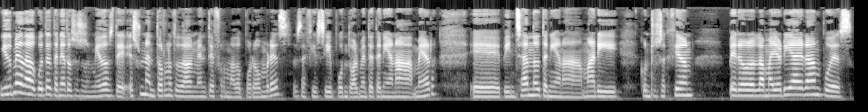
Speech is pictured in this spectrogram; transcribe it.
yo me he dado cuenta que tenía todos esos miedos de es un entorno totalmente formado por hombres, es decir, sí, puntualmente tenían a Mer eh, pinchando, tenían a Mari con su sección, pero la mayoría eran pues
